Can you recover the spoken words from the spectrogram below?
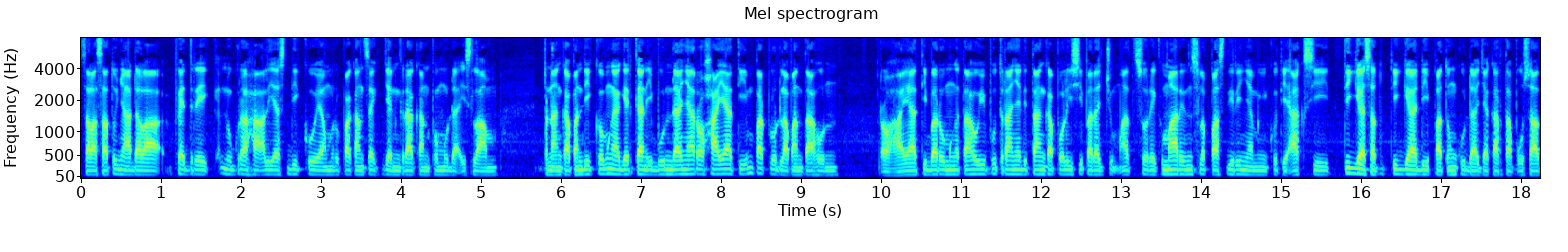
Salah satunya adalah Fredrik Nugraha alias Diko yang merupakan sekjen Gerakan Pemuda Islam. Penangkapan Diko mengagetkan ibundanya Rohayati 48 tahun. Rohayati baru mengetahui putranya ditangkap polisi pada Jumat sore kemarin selepas dirinya mengikuti aksi 313 di Patung Kuda, Jakarta Pusat.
